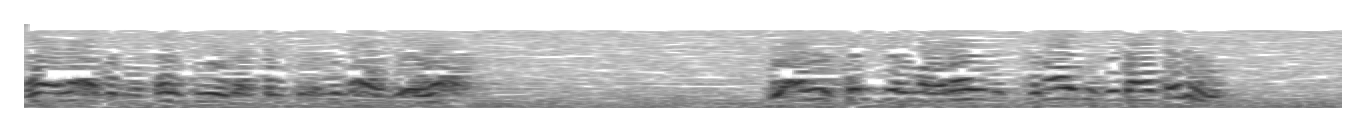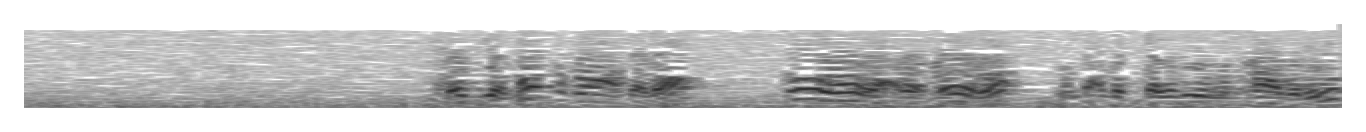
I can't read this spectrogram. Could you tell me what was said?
وأنا أبو مسلسل إذا كنت أرض إياه يعني سجل مغرب التنادي في باطله سجل موقف هكذا. هو غيره من بعض التلاميذ المتخابرين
